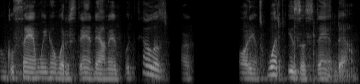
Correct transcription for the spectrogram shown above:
Uncle Sam, we know what a stand down is. But tell us, our audience, what is a stand down?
